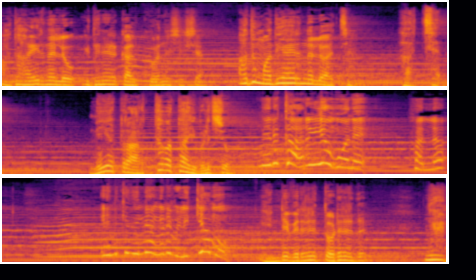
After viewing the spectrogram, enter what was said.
അതായിരുന്നല്ലോ ഇതിനേക്കാൾ കുറഞ്ഞ ശിക്ഷ. അത് മതിയായിരുന്നല്ലോ അച്ഛൻ അച്ഛൻ നീ എത്ര അർത്ഥവത്തായി വിളിച്ചു? നിനക്കറിയോ മോനെ? അല്ല എനിക്ക് നിന്നെ അങ്ങനെ വിളിക്കാമോ? എന്റെ വിരലിൽ തുടരുത്. ഞാൻ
